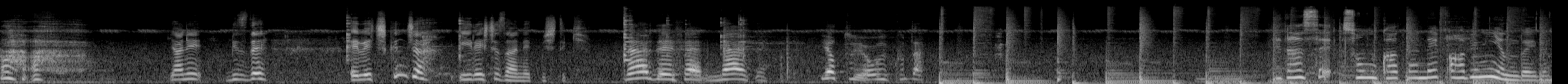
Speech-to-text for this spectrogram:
Ah ah. Yani biz de eve çıkınca iyileşti zannetmiştik. Nerede efendim nerede? Yatıyor uykuda. Nedense son mukatlarında hep abimin yanındaydın.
